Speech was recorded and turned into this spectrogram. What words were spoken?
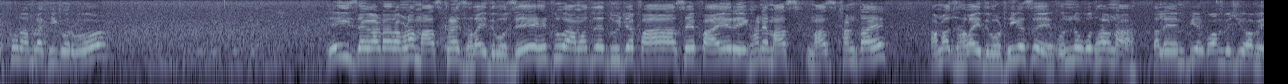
এখন আমরা কি করব? এই জায়গাটার আমরা মাঝখানে ঝালাই দেবো। যেহেতু আমাদের দুইটা পা আছে, পায়ের এখানে মাঝ মাঝখানটায় আমরা ঝালাই দেবো, ঠিক আছে? অন্য কোথাও না, তাহলে এমপিএর কম বেশি হবে।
